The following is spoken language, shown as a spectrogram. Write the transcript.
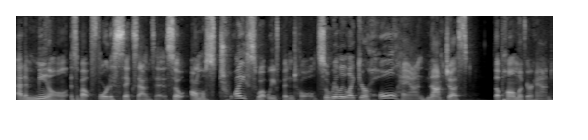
at a meal is about four to six ounces. So almost twice what we've been told. So, really, like your whole hand, not just the palm of your hand.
